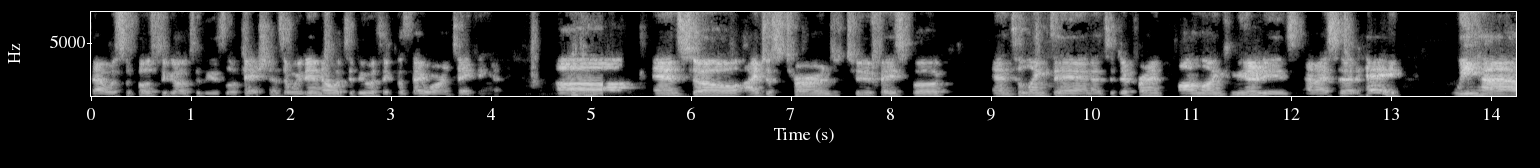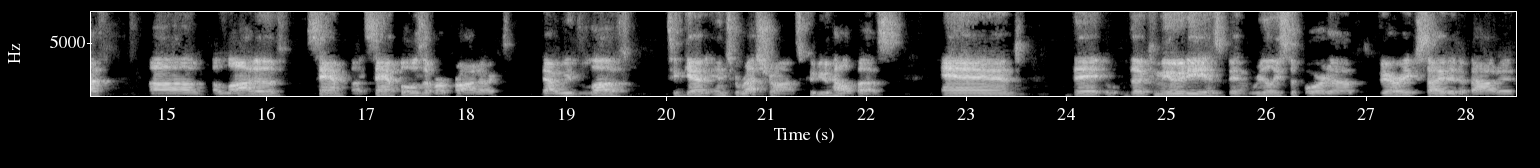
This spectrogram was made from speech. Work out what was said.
that was supposed to go to these locations, and we didn't know what to do with it because they weren't taking it. Uh, and so I just turned to Facebook and to LinkedIn and to different online communities, and I said, "Hey, we have uh, a lot of sam- uh, samples of our product that we'd love to get into restaurants. Could you help us? And they, the community has been really supportive, very excited about it.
